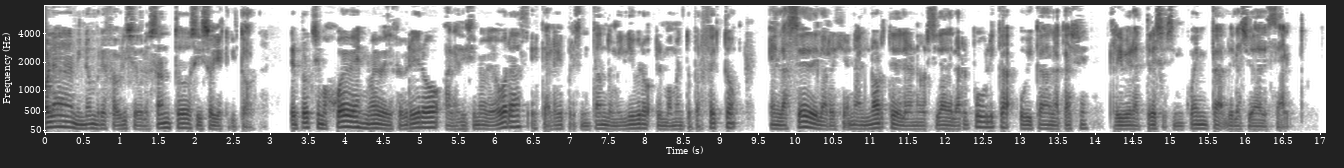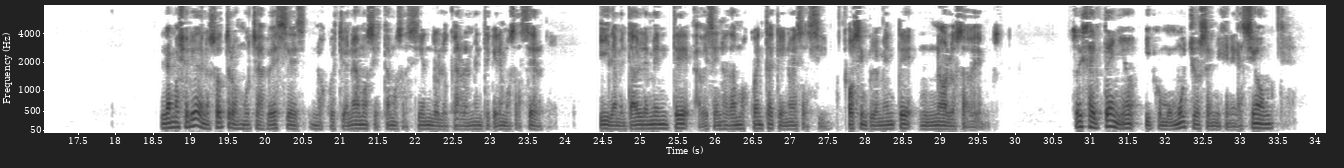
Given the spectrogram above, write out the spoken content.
Hola, mi nombre es Fabricio de los Santos y soy escritor. El próximo jueves 9 de febrero a las 19 horas estaré presentando mi libro El Momento Perfecto en la sede de la Regional Norte de la Universidad de la República, ubicada en la calle Rivera 1350 de la ciudad de Salto. La mayoría de nosotros muchas veces nos cuestionamos si estamos haciendo lo que realmente queremos hacer y lamentablemente a veces nos damos cuenta que no es así o simplemente no lo sabemos. Soy salteño y como muchos en mi generación,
